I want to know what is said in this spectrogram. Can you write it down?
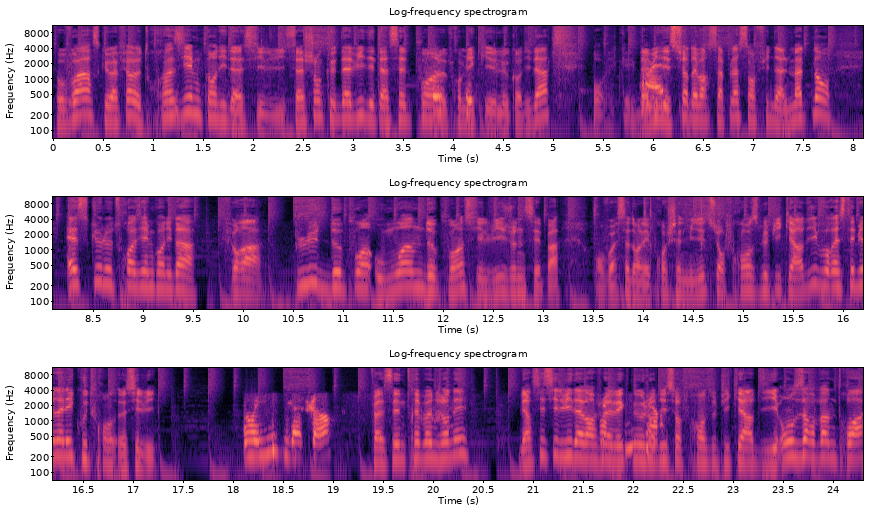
Faut voir ce que va faire le troisième candidat, Sylvie. Sachant que David est à 7 points, le premier le candidat. Bon, David Ouais. est sûr d'avoir sa place en finale. Maintenant, est-ce que le troisième candidat fera plus de 2 points ou moins de 2 points, Sylvie? Je ne sais pas. On voit ça dans les prochaines minutes sur France Bleu Picardie. Vous restez bien à l'écoute, euh, Sylvie. Oui, d'accord. Passez une très bonne journée. Merci Sylvie d'avoir joué avec nous aujourd'hui sur France Bleu Picardie. 11h23.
